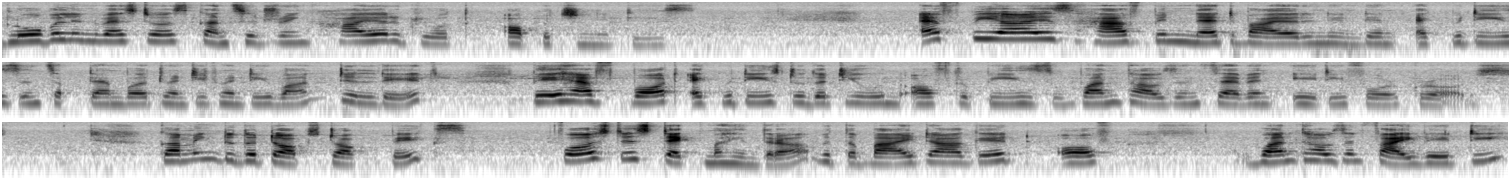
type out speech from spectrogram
global investors considering higher growth opportunities. FPIs have been net buyer in Indian equities in September 2021 till date. They have bought equities to the tune of rupees 1784 crores. Coming to the top stock picks, first is Tech Mahindra with a buy target of 1580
